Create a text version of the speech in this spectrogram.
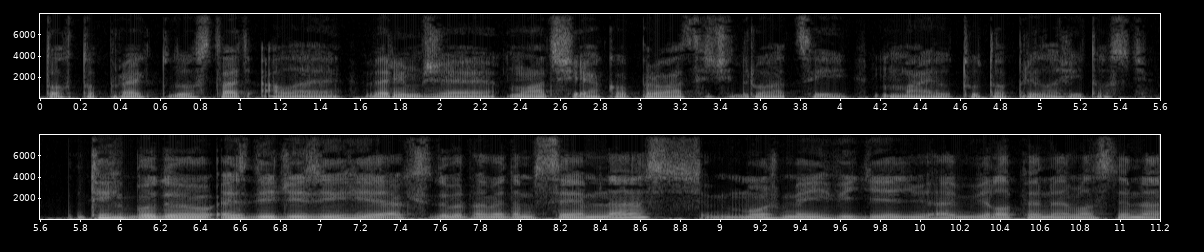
tohto projektu dostať, ale verím, že mladší ako prváci či druháci majú túto príležitosť. Tých bodov SDGs ich je, ak si dobre pamätám, 17. Môžeme ich vidieť aj vylapené vlastne na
